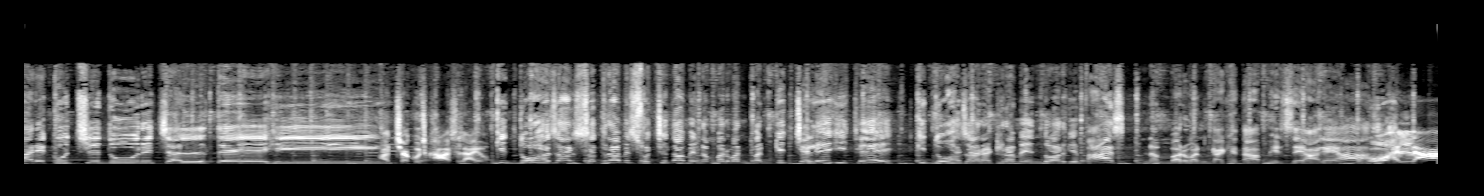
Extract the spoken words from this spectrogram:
अरे कुछ दूर चलते ही। अच्छा कुछ खास लायो। कि 2017 में स्वच्छता में नंबर वन बन के चले ही थे कि 2018 में इंदौर के पास नंबर वन का खिताब फिर से आ गया। ओ हल्ला!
